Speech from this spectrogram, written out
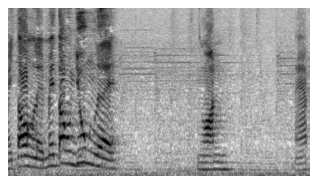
ไม่ต้องเลยไม่ต้องยุ่งเลย งอนนะครับ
